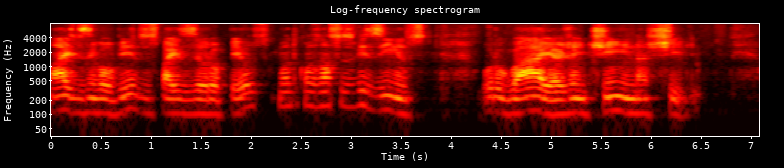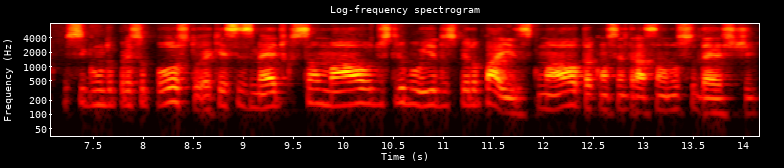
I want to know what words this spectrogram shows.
mais desenvolvidos, os países europeus, quanto com os nossos vizinhos, Uruguai, Argentina, Chile. O segundo pressuposto é que esses médicos são mal distribuídos pelo país, com uma alta concentração no Sudeste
